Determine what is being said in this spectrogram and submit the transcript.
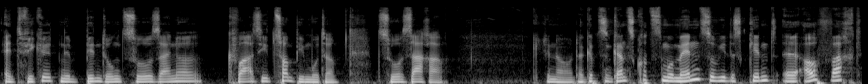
entwickelt eine Bindung zu seiner quasi Zombie-Mutter, zu Sarah. Genau, da gibt es einen ganz kurzen Moment, so wie das Kind äh, aufwacht,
